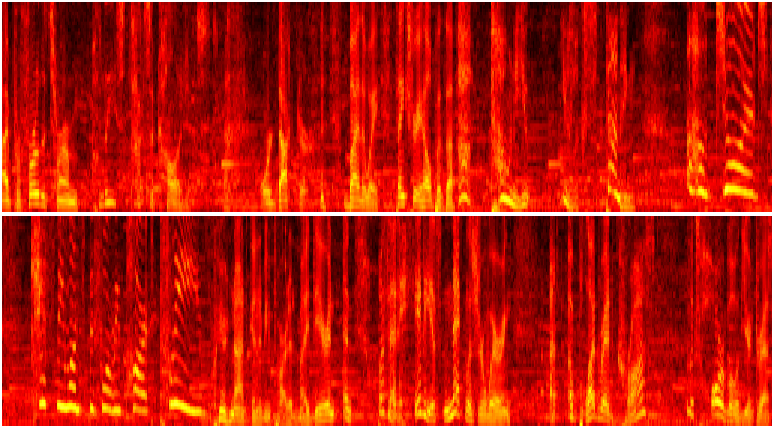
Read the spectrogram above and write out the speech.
I prefer the term police toxicologist or doctor. By the way, thanks for your help with the. Tony, you you look stunning. Oh, George! Kiss me once before we part, please! We're not going to be parted, my dear. And, and what's that hideous necklace you're wearing? A, a blood red cross? It looks horrible with your dress.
